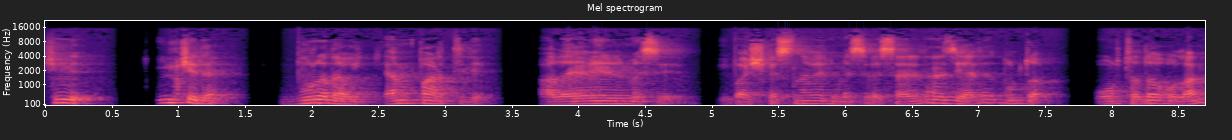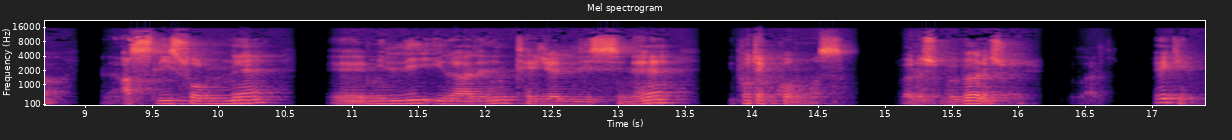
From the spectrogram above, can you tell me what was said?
Şimdi ülkede burada DEM Partili adaya verilmesi, bir başkasına verilmesi vesaireden ziyade burada ortada olan yani asli sorun ne? E, milli iradenin tecellisine ipotek konulması. Böyle böyle söylüyorlar. Peki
